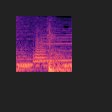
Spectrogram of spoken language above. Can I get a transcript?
Thank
